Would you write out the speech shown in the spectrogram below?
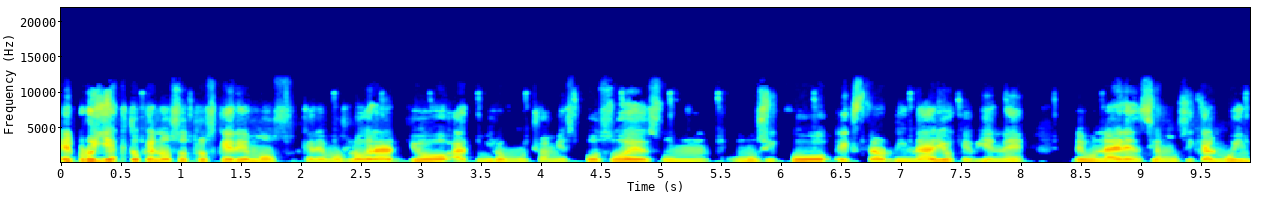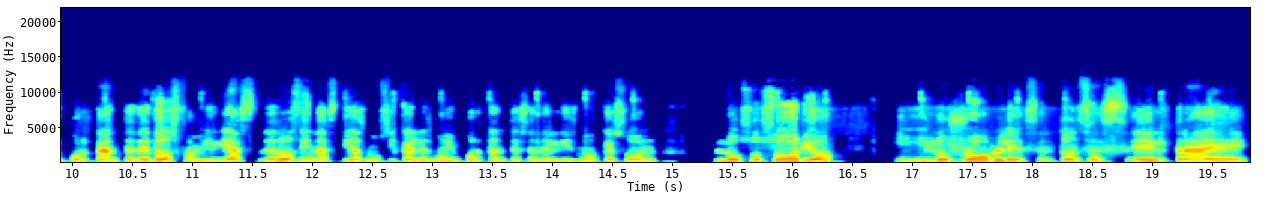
el proyecto que nosotros queremos, queremos lograr. Yo admiro mucho a mi esposo, es un músico extraordinario que viene de una herencia musical muy importante, de dos familias, de dos dinastías musicales muy importantes en el istmo, que son los Osorio y los Robles. Entonces, él trae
